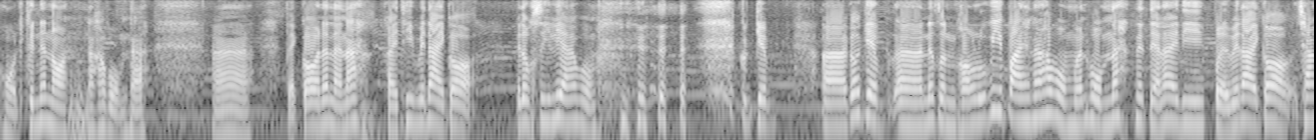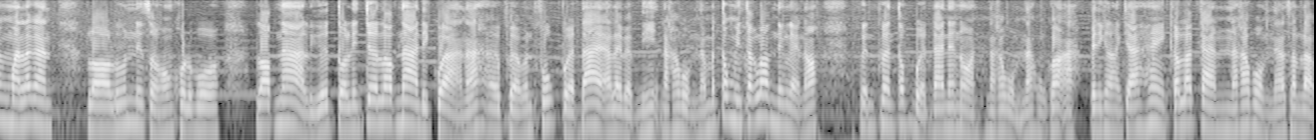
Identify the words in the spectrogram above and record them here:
โหดขึ้นแน่นอนนะครับผมนะอ่าแต่ก็นั่นแหละนะ ใครที่ไม่ได้ก็ ไม่ต้องซีเรียสนะครับผม ก็เก็บอ่าก็เก็บอ่อในส่วนของรูบี้ไปนะครับผมเหมือนผมนะ ในแต่ละไอดีเปิดไม่ได้ก็ช่างมันแล้วกัน รอรุ้นในส่วนของโคโลโบรอบหน้า หรือตัวเลนเจอร์รอบหน้าดีกว่านะเออเผื่อมันฟุกเปิดได้อะไรแบบนี้นะครับผมนะมันต้องมีสักรอบหนึงแหละเนาะเพื่อนๆต้องเปิดได้แน่นอนนะครับผมนะผมก็อะเป็นกำลังใจให้ก็แล้วกันนะครับผมนะสำหรับ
